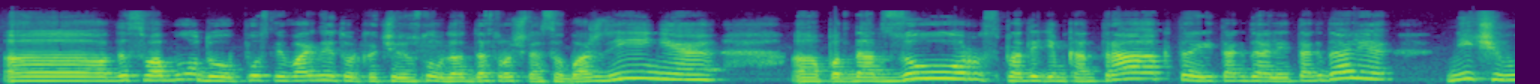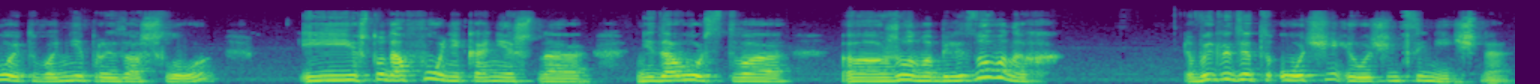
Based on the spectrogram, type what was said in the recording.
э, на свободу после войны только через условно досрочное освобождение, э, под надзор, с продлением контракта и так далее, и так далее. Ничего этого не произошло. И что на фоне, конечно, недовольства жен мобилизованных выглядит очень и очень цинично.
